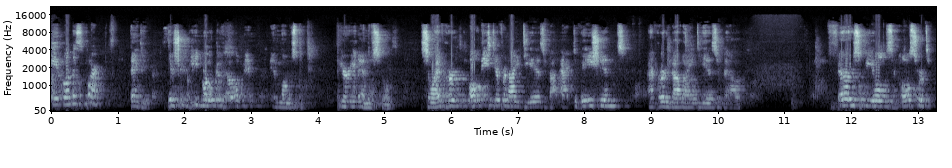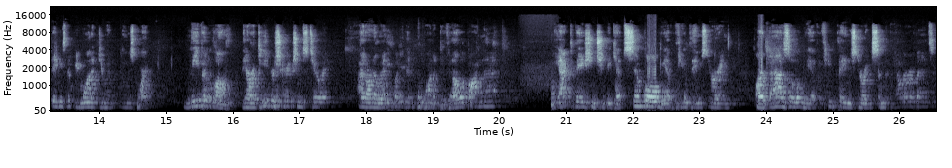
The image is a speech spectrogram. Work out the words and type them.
okay, Columbus Park, Thank you. There should be no development in Lummus Park, period, end of story. So I've heard all these different ideas about activations, I've heard about ideas about Ferris wheels and all sorts of things that we want to do in Lummus Park. Leave it alone. There are deed restrictions to it. I don't know anybody that would want to develop on that. The activation should be kept simple. We have a few things during our Basel, we have a few things during some of the other events.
